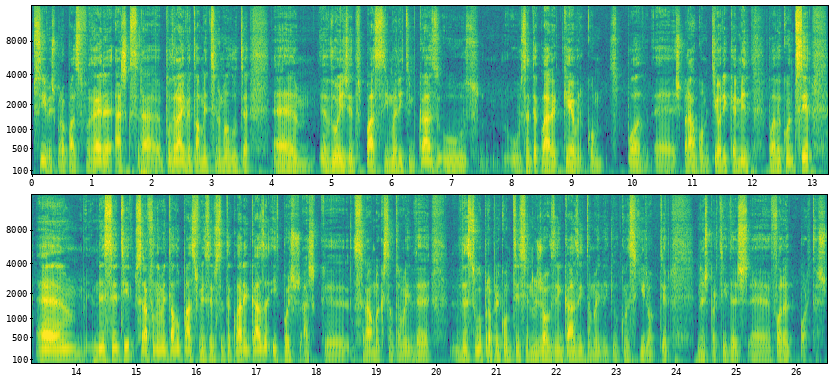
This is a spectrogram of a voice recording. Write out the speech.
possíveis para o Passo Ferreira. Acho que será, poderá eventualmente ser uma luta uh, a dois entre Passos e Marítimo, caso o, o Santa Clara quebre, como se pode uh, esperar, ou como teoricamente pode acontecer. nesse sentido, será fundamental o Passos vencer o Santa Clara em casa e depois acho que será uma questão também da, da sua própria competência nos jogos em casa e também naquilo que conseguir obter nas partidas fora de portas.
